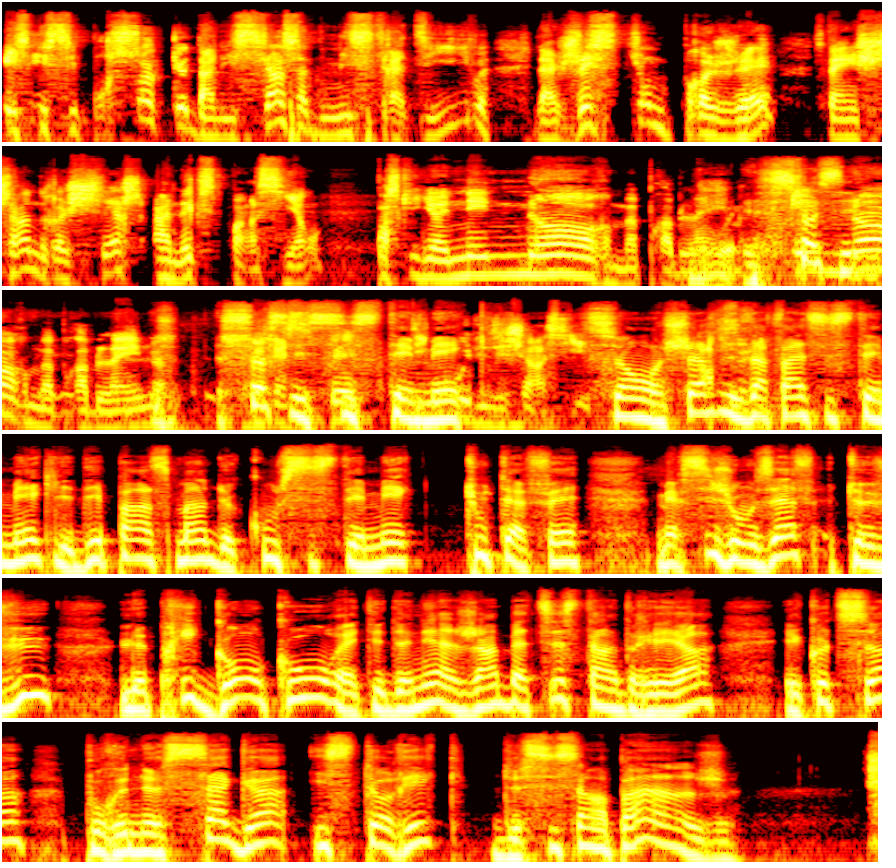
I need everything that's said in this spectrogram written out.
Et, c'est pour ça que dans les sciences administratives, la gestion de projet, c'est un champ de recherche en expansion parce qu'il y a un énorme problème. Ça, énorme problème. Ça, c'est systémique. Ça, on cherche des affaires systémiques, les dépassements de coûts systémiques tout à fait. Merci, Joseph. Tu as vu, le prix Goncourt a été donné à Jean-Baptiste Andrea. Écoute ça, pour une saga historique de 600 pages.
